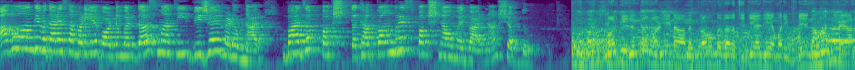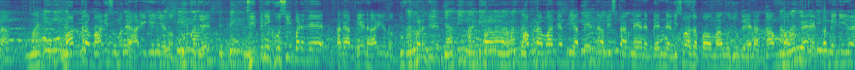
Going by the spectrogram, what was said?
આવો અંગે વધારે સાંભળીએ. વોર્ડ નંબર દસમાંથી વિજય મેળવનાર ભાજપ પક્ષ તથા કોંગ્રેસ પક્ષના ઉમેદવારના શબ્દો. ભારતીય જનતા પાર્ટીના અમે ત્રણ ઉમેદવાર જીત્યા છીએ અમારી બેન દયાના માત્ર બાવીસ મતે હારી ગઈ છે એનો દુઃખ છે. જીતની ખુશી પણ છે અને આ બેન હારી એનો દુઃખ પણ છે. પણ આપના માધ્યમથી આ બેનના વિસ્તારને અને બેનને વિશ્વાસ અપાવવા માંગુ છું કે એના કામમાં ક્યારે કમી નહીં રહે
